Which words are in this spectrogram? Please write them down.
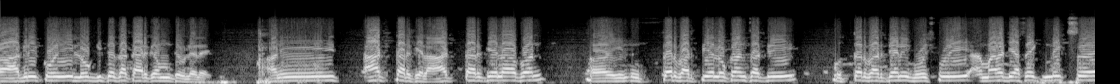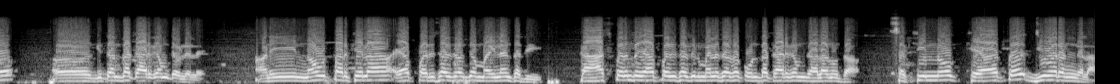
आगरी कोळी लोकगीताचा कार्यक्रम ठेवलेला आहे. आणि आठ तारखेला आठ तारखेला आपण उत्तर भारतीय लोकांसाठी उत्तर भारतीय आणि भोजपुरी मराठी असा एक मिक्स गीतांचा कार्यक्रम ठेवलेला आहे. आणि नऊ तारखेला या परिसरात महिलांसाठी का आजपर्यंत या परिसरातील महिलांचा असा कोणता कार्यक्रम झाला नव्हता? सखींनो खेळात जीवरंगला.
